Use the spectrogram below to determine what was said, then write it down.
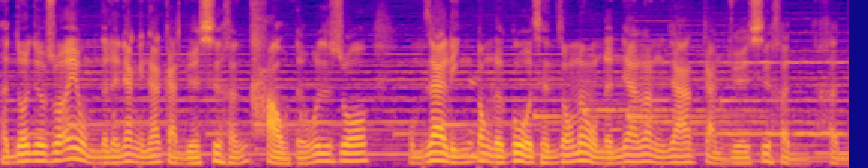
很多人就说：“哎，我们的能量给人家感觉是很好的，或者说我们在灵动的过程中，那种能量让人家感觉是很很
